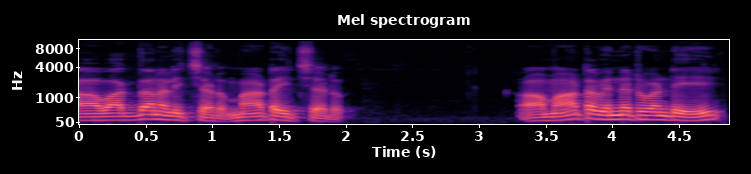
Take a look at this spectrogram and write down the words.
ఆ వాగ్దానాలు ఇచ్చాడు మాట ఇచ్చాడు. ఆ మాట విన్నటువంటి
